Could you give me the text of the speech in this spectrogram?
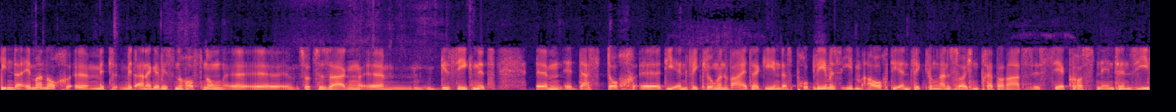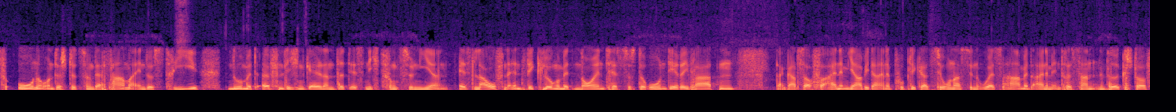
bin da immer noch äh, mit, mit einer gewissen Hoffnung äh, äh, sozusagen ähm, gesegnet, ähm, dass doch die Entwicklungen weitergehen. Das Problem ist eben auch, die Entwicklung eines solchen Präparates ist sehr kostenintensiv, ohne Unterstützung der Pharmaindustrie. Nur mit öffentlichen Geldern wird es nicht funktionieren. Es laufen Entwicklungen mit neuen Testosteronderivaten. Da gab es auch vor einem Jahr wieder eine Publikation aus den USA mit einem interessanten Wirkstoff.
